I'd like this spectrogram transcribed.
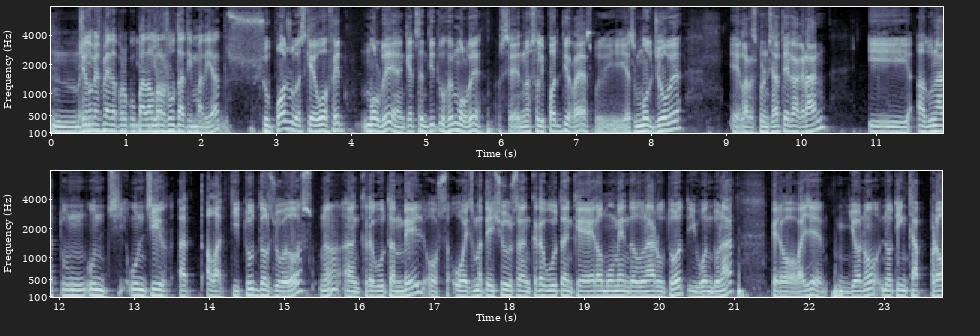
mm, jo només m'he de preocupar del jo, resultat immediat? Suposo, és que ho ha fet molt bé, en aquest sentit ho ha fet molt bé. O sigui, no se li pot dir res, vull dir, és molt jove, eh, la responsabilitat era gran, i ha donat un, un, un gir a, a l'actitud dels jugadors no? han cregut en ell o, o ells mateixos han cregut en que era el moment de donar-ho tot i ho han donat però vaja, jo no, no tinc cap pro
